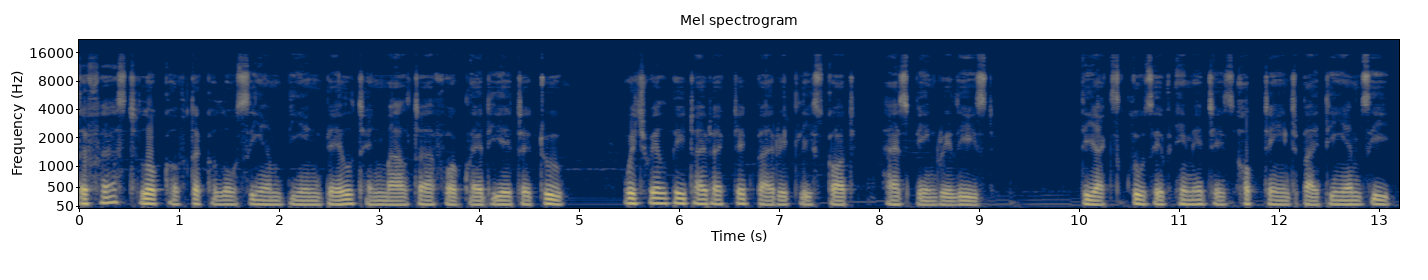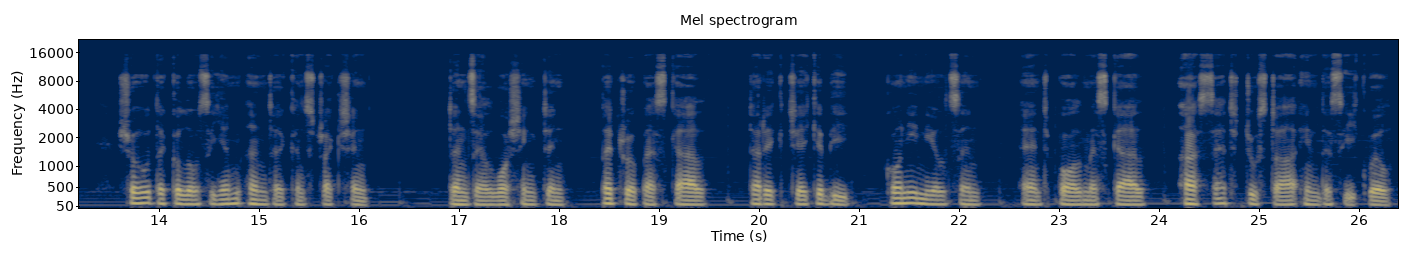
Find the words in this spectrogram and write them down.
The first look of the Colosseum being built in Malta for Gladiator 2, which will be directed by Ridley Scott, has been released. The exclusive images obtained by TMZ show the Colosseum under construction. Denzel Washington, Pedro Pascal, Derek Jacobi, Connie Nielsen, and Paul Mescal are set to star in the sequel.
